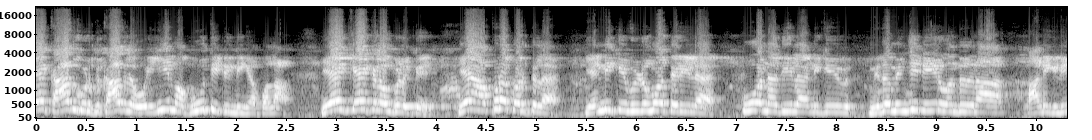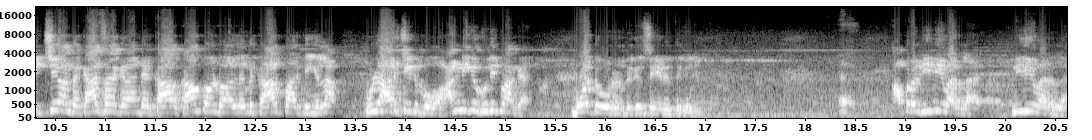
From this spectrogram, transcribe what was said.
ஏன் காது கொடுத்து காதுல ஒய்யமா ஊத்திட்டு இருந்தீங்க அப்பெல்லாம்? ஏன் கேட்கல உங்களுக்கு? ஏன் அப்புறப்படுத்தல? என்னைக்கு விழுமோ தெரியல. கூவ நதியில அன்னைக்கு மிதமிஞ்சி நீர் வந்ததுன்னா அன்னைக்கு நிச்சயம் அந்த காசா கிராண்டு கா காம்பவுண்ட் வால்ல இருந்து கார் பார்க்கிங் எல்லாம் உள்ள அடிச்சிட்டு போவோம். அன்னைக்கு குதிப்பாங்க. போட்டு விடுறதுக்கு செய்யறதுக்கு அப்புறம் நிதி வரல. நிதி வரல.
